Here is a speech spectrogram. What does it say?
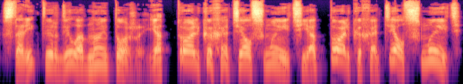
старик твердил одно и то же. «Я только хотел смыть! Я только хотел смыть!»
